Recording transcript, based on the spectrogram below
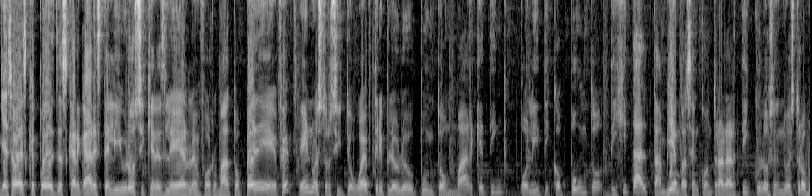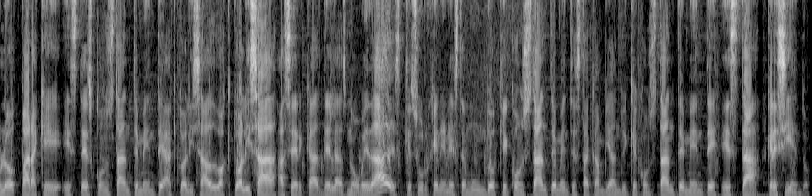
Ya sabes que puedes descargar este libro si quieres leerlo en formato PDF en nuestro sitio web www.marketingpolitico.digital. También vas a encontrar artículos en nuestro blog para que estés constantemente actualizado actualizada acerca de las novedades que surgen en este mundo que constantemente está cambiando y que constantemente está creciendo.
